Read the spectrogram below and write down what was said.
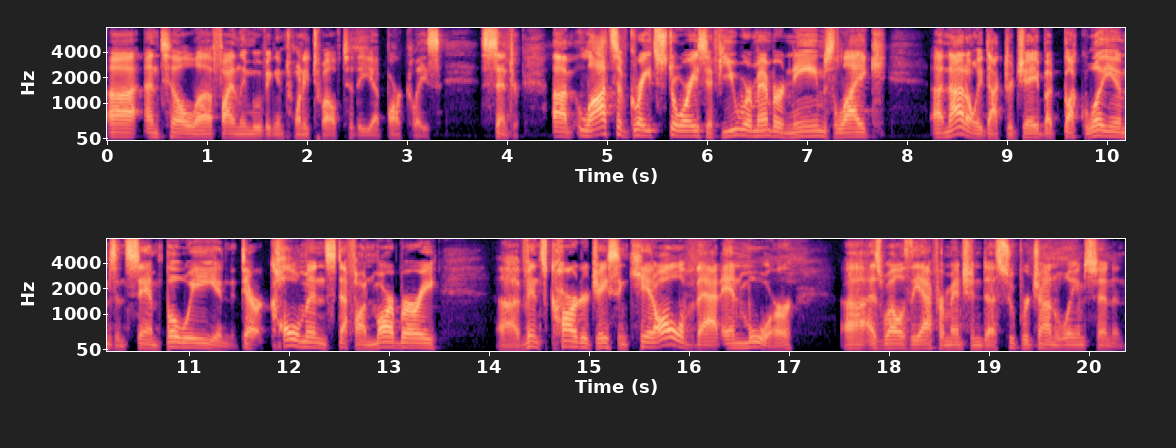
uh, until uh, finally moving in 2012 to the Barclays Center. Um, lots of great stories. If you remember names like not only Dr. J, but Buck Williams and Sam Bowie and Derrick Coleman, Stephon Marbury, Vince Carter, Jason Kidd, all of that and more, uh, as well as the aforementioned Super John Williamson and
